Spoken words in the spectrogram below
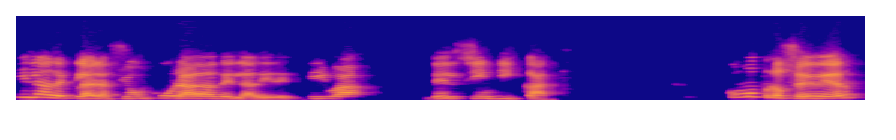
y la declaración jurada de la directiva del sindicato. ¿Cómo proceder?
